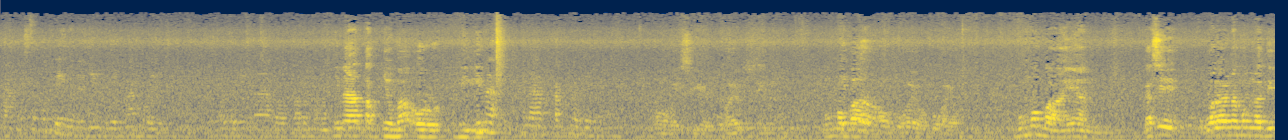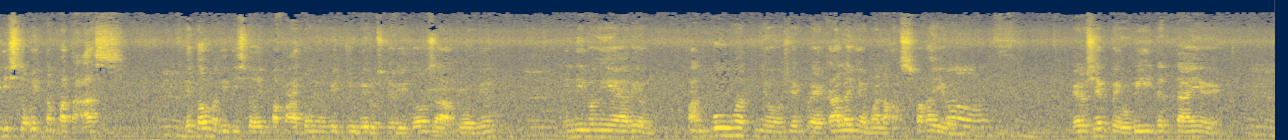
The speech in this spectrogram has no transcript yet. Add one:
Tapos ako pain na ako eh. Madaling araw para makatulog. hinatak nyo ba? Or higit? Hina, hinatak na din. Okay, sige. Upo kayo. Bumaba. Ito. Upo kayo, upo kayo. Bumaba, yan. Kasi wala namang nadidislocate ng pataas. Mm. Ito, madidislocate papatong yung head humerus nyo rito sa acromion. Mm. Hindi mangyayari yun. Pagbuhat nyo, syempre, akala nyo malakas pa kayo. Oo. Pero syempre, umiidad tayo eh. Mm.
